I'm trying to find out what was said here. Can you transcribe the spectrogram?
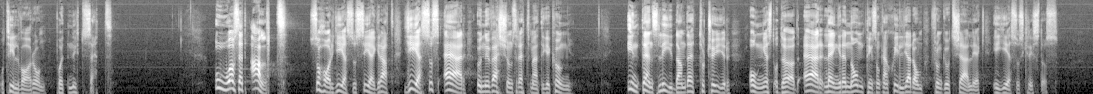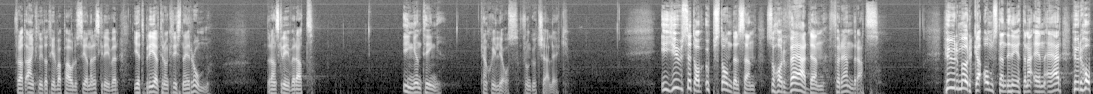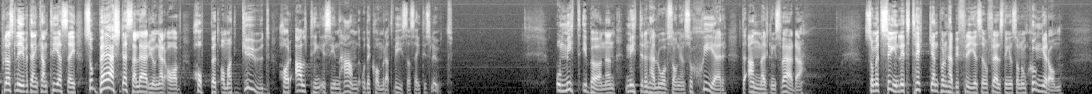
och tillvaron på ett nytt sätt. Oavsett allt så har Jesus segrat. Jesus är universums rättmätige kung. Inte ens lidande, tortyr, ångest och död är längre någonting som kan skilja dem från Guds kärlek i Jesus Kristus för att anknyta till vad Paulus senare skriver i ett brev till de kristna i Rom. Där han skriver att ingenting kan skilja oss från Guds kärlek. I ljuset av uppståndelsen så har världen förändrats. Hur mörka omständigheterna än är, hur hopplöst livet än kan te sig, så bärs dessa lärjungar av hoppet om att Gud har allting i sin hand och det kommer att visa sig till slut. Och mitt i bönen, mitt i den här lovsången, så sker det anmärkningsvärda. Som ett synligt tecken på den här befrielsen och frälsningen som de sjunger om,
